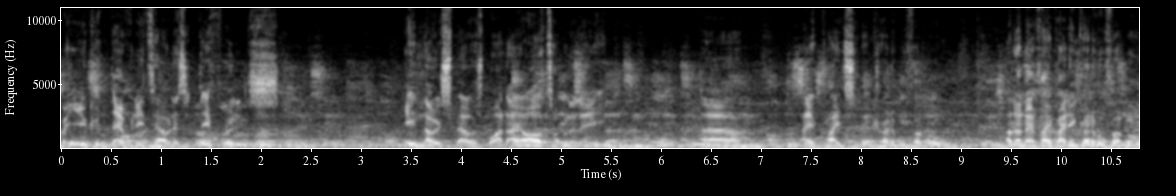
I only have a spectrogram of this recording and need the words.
but you can definitely tell there's a difference in those spells why they are top of the league. Um, they've played some incredible football. I don't know if they played incredible football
